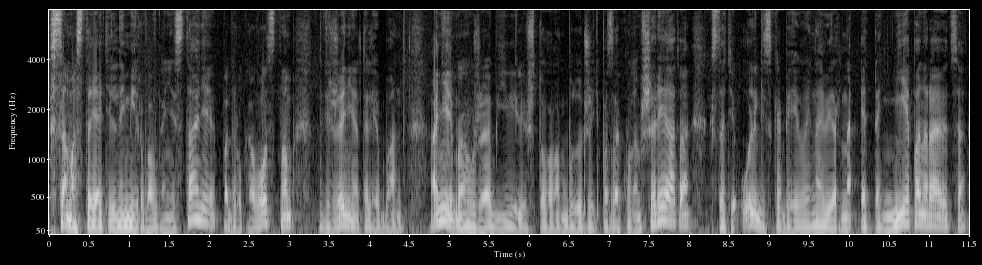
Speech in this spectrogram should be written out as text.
Самостоятельный мир в Афганистане под руководством движения Талибан. Они э, уже объявили, что будут жить по законам шариата. Кстати, Ольге Скобеевой, наверное, это не понравится,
